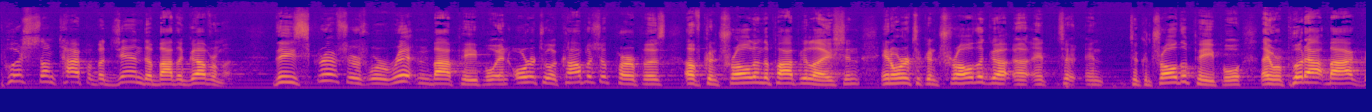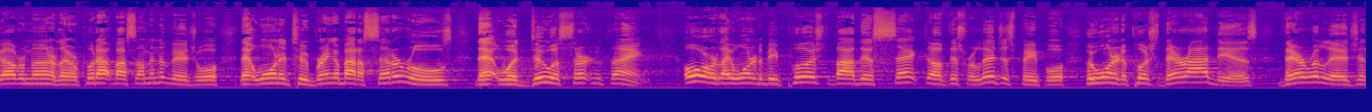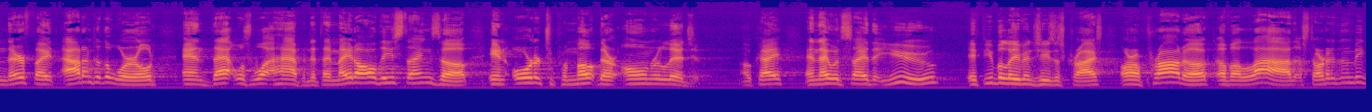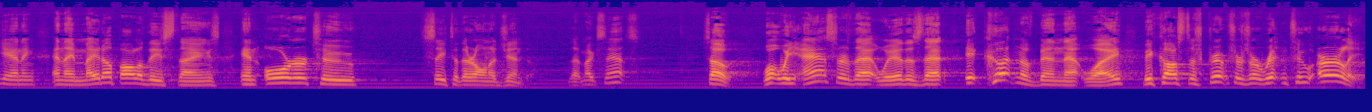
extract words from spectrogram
push some type of agenda by the government. These scriptures were written by people in order to accomplish a purpose of controlling the population, in order to control the uh, to, to control the people. They were put out by a government or they were put out by some individual that wanted to bring about a set of rules that would do a certain thing or they wanted to be pushed by this sect of this religious people who wanted to push their ideas, their religion, their faith out into the world, and that was what happened. That they made all these things up in order to promote their own religion. Okay? And they would say that you, if you believe in Jesus Christ, are a product of a lie that started in the beginning, and they made up all of these things in order to see to their own agenda. Does that make sense? So, what we answer that with is that it couldn't have been that way because the scriptures are written too early.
